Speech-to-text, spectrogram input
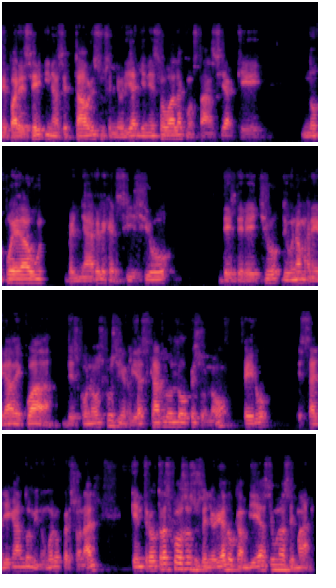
Me parece inaceptable, su señoría, y en eso va la constancia que no pueda uno empeñar el ejercicio del derecho de una manera adecuada. Desconozco si en realidad es Carlos López o no, pero está llegando mi número personal, que entre otras cosas, su señoría lo cambié hace una semana,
